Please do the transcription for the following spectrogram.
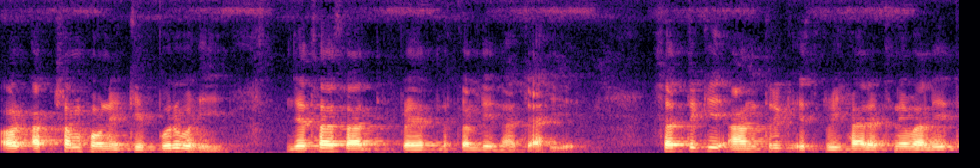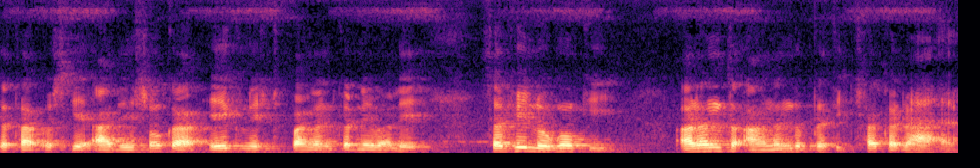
और अक्षम होने के पूर्व ही यथासाध्य प्रयत्न कर लेना चाहिए। सत्य की आंतरिक स्पृहा रखने वाले तथा उसके आदेशों का एक निष्ठ पालन करने वाले सभी लोगों की अनंत आनंद प्रतीक्षा कर रहा है।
